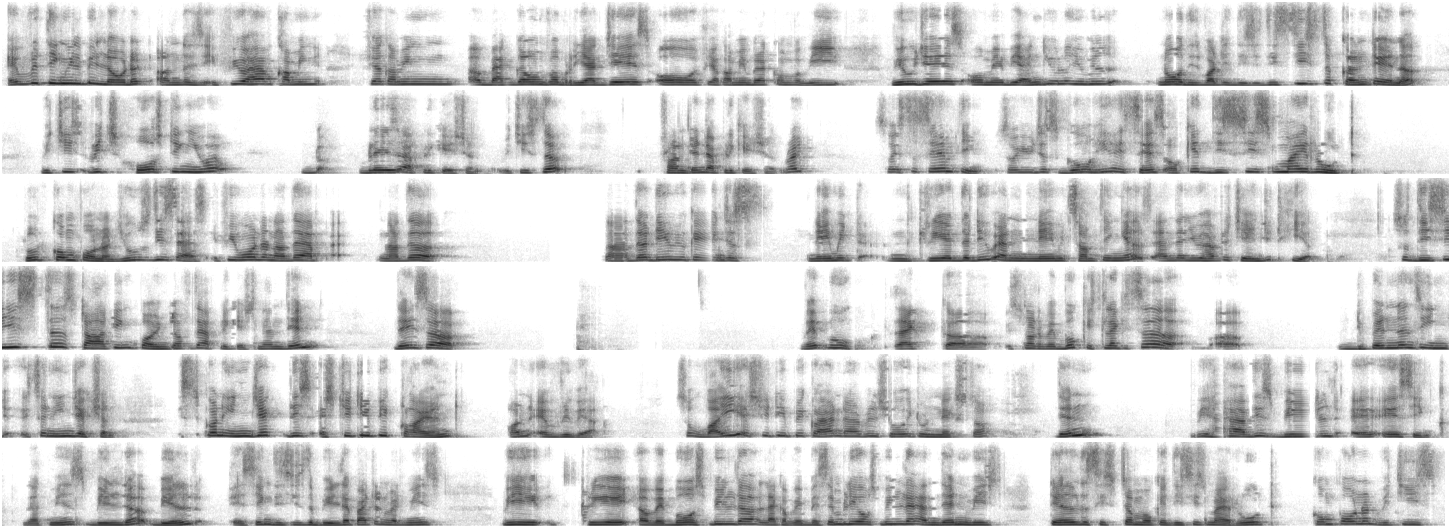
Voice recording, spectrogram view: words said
everything will be loaded under this. if you have coming if you're coming a background from react.js or if you're coming back from vue.js or maybe angular you will know this what is this this is the container which is which hosting your blazor application which is the front end application right? So it's the same thing. So you just go here it says okay this is my root root component. Use this as if you want another app another another div you can just name it create the div and name it something else and then you have to change it here. So this is the starting point of the application. And then there is a webhook like uh, it's not a webhook it's like it's a uh, dependency it's an injection it's going to inject this http client on everywhere so why http client i will show you to next step then we have this build async. That means builder build async. This is the builder pattern. That means we create a web host builder like a web assembly host builder, and then we tell the system, okay, this is my root component, which is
